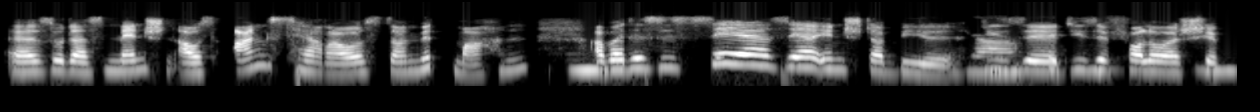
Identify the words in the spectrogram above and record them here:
äh, so dass Menschen aus Angst heraus da mitmachen. Mhm. Aber das ist sehr, sehr instabil, ja, diese, diese Followership. Mhm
